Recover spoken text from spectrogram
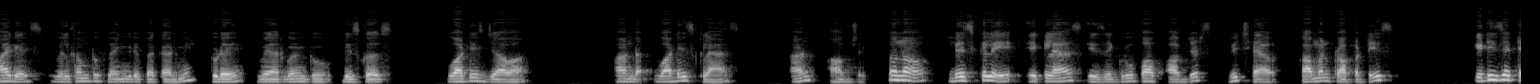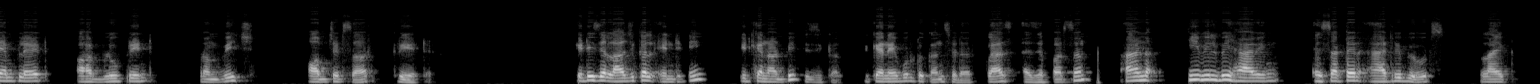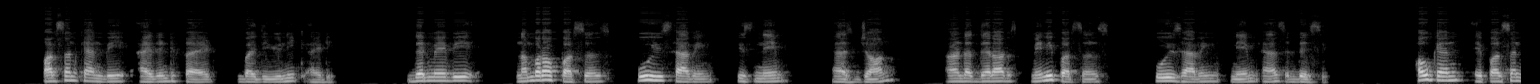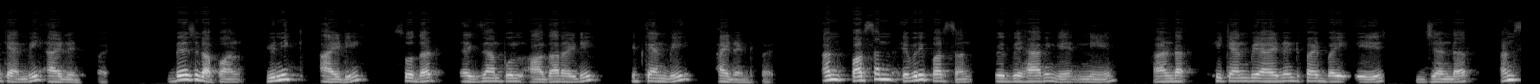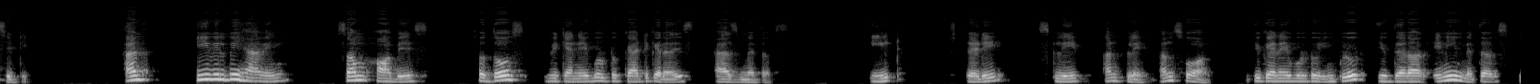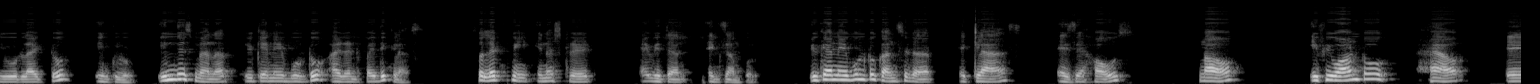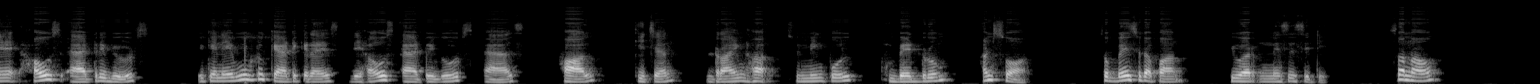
Hi guys, welcome to Flying Grip Academy. Today we are going to discuss what is Java and what is class and object. So now basically a class is a group of objects which have common properties. It is a template or blueprint from which objects are created. It is a logical entity. It cannot be physical. You can able to consider class as a person and he will be having a certain attributes like person can be identified by the unique ID. There may be number of persons who is having his name as John and there are many persons who is having name as Daisy. How can a person can be identified? Based upon unique ID so that example Aadhaar ID it can be identified and person every person will be having a name and he can be identified by age gender and city. And he will be having some hobbies so those we can able to categorize as methods. Eat study sleep and play and so on. You can able to include if there are any methods you would like to include. In this manner you can able to identify the class. So let me illustrate with an example. You can able to consider a class as a house. Now if you want to have a house attributes, you can able to categorize the house attributes as hall, kitchen, drawing hall, swimming pool, bedroom, and so on. So based upon your necessity. So now,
